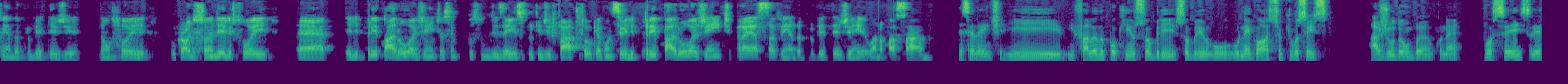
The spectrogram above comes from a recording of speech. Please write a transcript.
venda para o BTG. Então foi o crowdfunding ele foi é, ele preparou a gente, eu sempre costumo dizer isso porque de fato foi o que aconteceu, ele preparou a gente para essa venda para o BTG o ano passado. Excelente. E, e falando um pouquinho sobre, sobre o, o, negócio que vocês ajudam o banco, né? Vocês, é,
